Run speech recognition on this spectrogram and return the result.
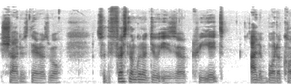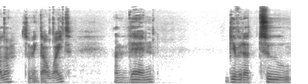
shadows there as well. So the first thing I'm going to do is uh, create, add a border color, so make that white, and then give it a two,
